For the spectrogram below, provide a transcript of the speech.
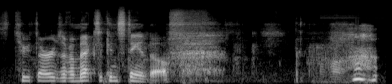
It's two thirds of a Mexican standoff. Uh-huh.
